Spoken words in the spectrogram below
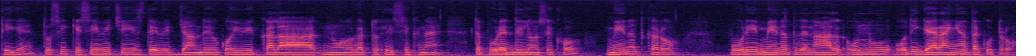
ਠੀਕ ਹੈ? ਤੁਸੀਂ ਕਿਸੇ ਵੀ ਚੀਜ਼ ਦੇ ਵਿੱਚ ਜਾਂਦੇ ਹੋ, ਕੋਈ ਵੀ ਕਲਾ ਨੂੰ ਅਗਰ ਤੁਸੀਂ ਸਿੱਖਣਾ ਹੈ, ਤਾਂ ਪੂਰੇ ਦਿਲੋਂ ਸਿੱਖੋ, ਮਿਹਨਤ ਕਰੋ, ਪੂਰੀ ਮਿਹਨਤ ਦੇ ਨਾਲ ਉਹਨੂੰ, ਉਹਦੀ ਗਹਿਰਾਈਆਂ ਤੱਕ ਉਤਰੋ।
